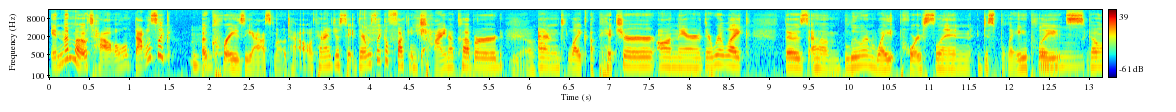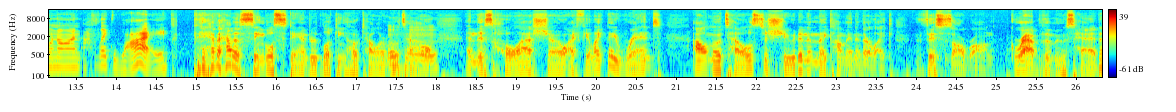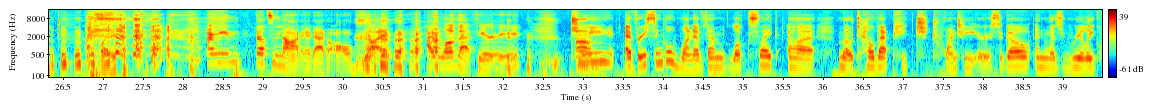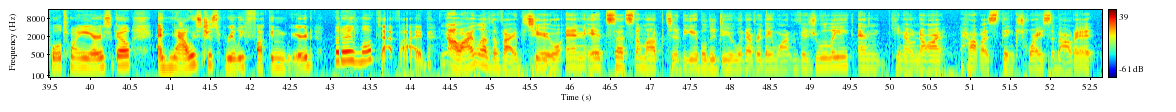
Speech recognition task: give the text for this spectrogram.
in the motel, that was like a crazy ass motel. Can I just say there was like a fucking china cupboard Yeah. and like a pitcher on there. There were like those um, blue and white porcelain display plates going on. I was like, why? they haven't had a single standard looking hotel or motel and this whole ass show i feel like they rent out motels to shoot in and they come in and they're like this is all wrong grab the moose head like I mean, that's not it at all, but I love that theory. To um, me, every single one of them looks like a motel that peaked 20 years ago and was really cool 20 years ago and now is just really fucking weird. But I love that vibe. No, I love the vibe too, and it sets them up to be able to do whatever they want visually and, you know, not have us think twice about it.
